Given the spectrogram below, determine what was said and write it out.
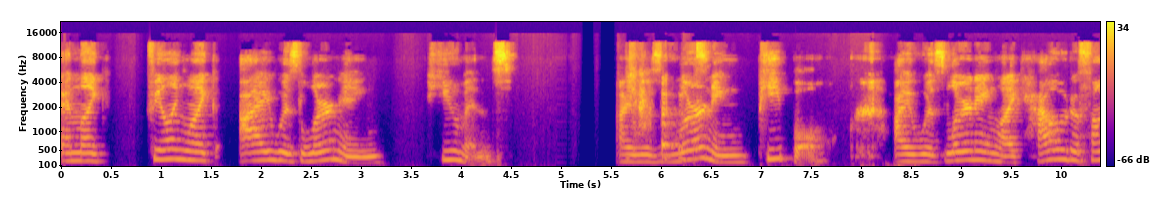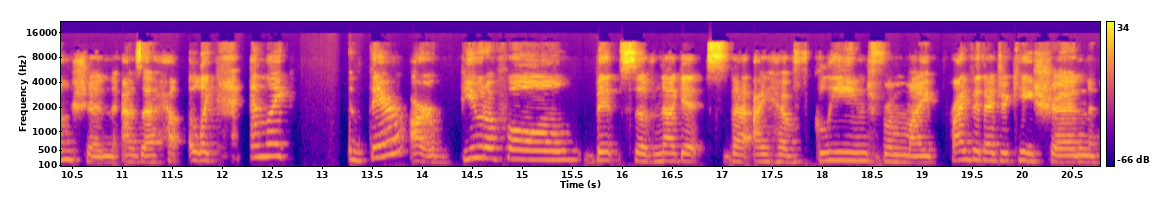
and like feeling like I was learning humans. I was learning people. I was learning like how to function as a like and like there are beautiful bits of nuggets that I have gleaned from my private education,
